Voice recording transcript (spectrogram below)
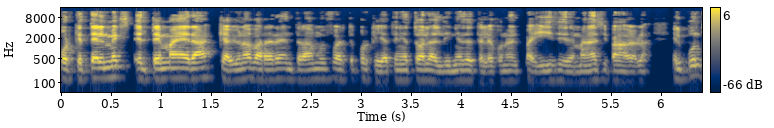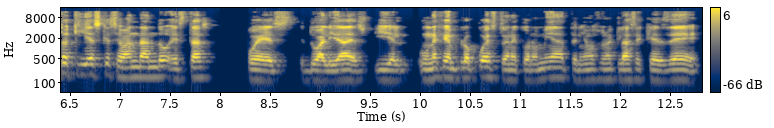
porque Telmex el tema era que había una barrera de entrada muy fuerte porque ya tenía todas las líneas de teléfono del país y demás y bla, bla, bla. El punto aquí es que se van dando estas pues dualidades y el, un ejemplo puesto en economía teníamos una clase que es de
